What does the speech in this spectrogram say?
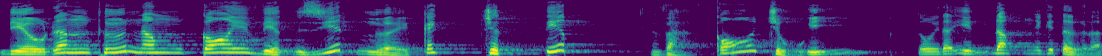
Điều răn thứ năm, coi việc giết người cách trực tiếp và có chủ ý tôi đã in đậm những cái từ đó.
